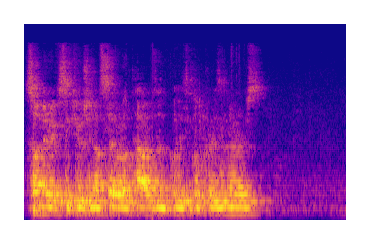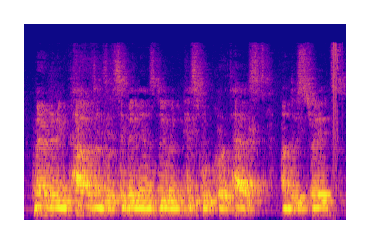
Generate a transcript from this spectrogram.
Summary execution of several thousand political prisoners? Murdering thousands of civilians during peaceful protests on the streets?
